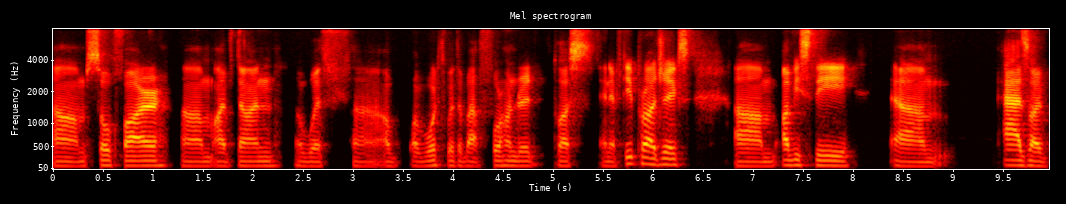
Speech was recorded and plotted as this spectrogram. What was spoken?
Um, so far, um, I've done with, uh, I've, worked with about 400 plus NFT projects. Um, obviously, as I've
